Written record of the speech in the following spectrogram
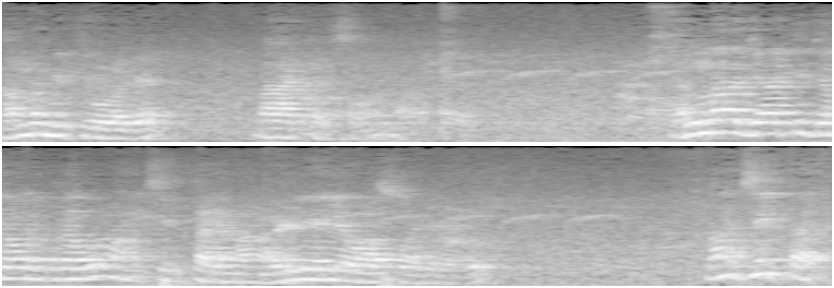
ನನ್ನ ಮಿತಿಯೊಳಗೆ ನಾ ಆ ಕೆಲಸವನ್ನು ಮಾಡ್ತೇನೆ. ಎಲ್ಲ ಜಾತಿ ಜನವರ್ಗದವರು ನನಗೆ ಸಿಗ್ತಾರೆ. ನಾನು ಹಳ್ಳಿಯಲ್ಲಿ ವಾಸವಾಗಿರೋದು. ನನಗೆ ಸಿಗ್ತಾರೆ.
